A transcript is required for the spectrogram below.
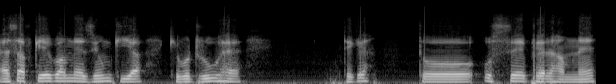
एस ऑफ़ के को हमने एज्यूम किया कि वो ट्रू है, ठीक है? तो उससे फिर हमने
